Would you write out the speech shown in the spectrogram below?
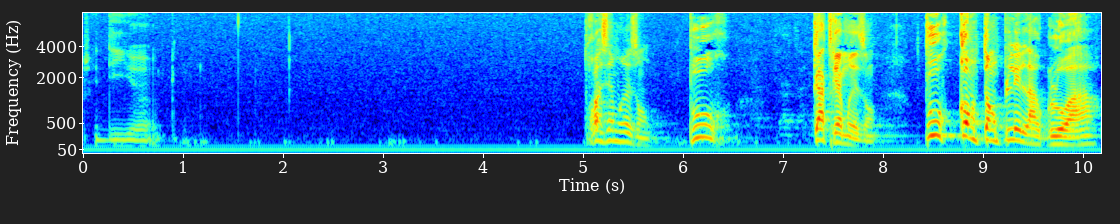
Je dis. Euh, troisième raison. Pour. Quatrième raison. Pour contempler la gloire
